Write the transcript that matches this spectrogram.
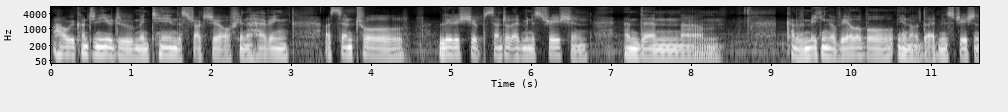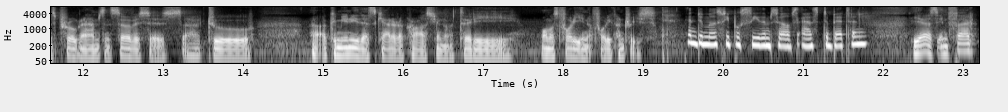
how we continue to maintain the structure of you know having a central leadership, central administration, and then. Um, kind of making available, you know, the administration's programs and services uh, to a community that's scattered across, you know, 30, almost 40, you know, 40 countries. And do most people see themselves as Tibetan? Yes, in fact,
